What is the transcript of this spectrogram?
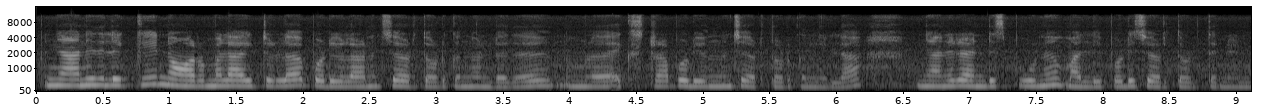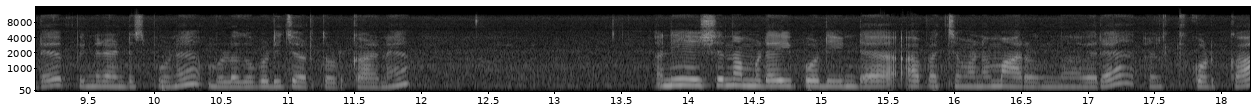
അപ്പം ഞാനിതിലേക്ക് നോർമലായിട്ടുള്ള പൊടികളാണ് ചേർത്ത് കൊടുക്കുന്നുണ്ടത് നമ്മൾ എക്സ്ട്രാ പൊടിയൊന്നും ചേർത്ത് കൊടുക്കുന്നില്ല. ഞാൻ രണ്ട് സ്പൂണ് മല്ലിപ്പൊടി ചേർത്ത് കൊടുത്തിട്ടുണ്ട്. പിന്നെ രണ്ട് സ്പൂണ് മുളക് പൊടി ചേർത്ത് കൊടുക്കുകയാണ് അതിനുശേഷം നമ്മുടെ ഈ പൊടീന്റെ ആ പച്ചമണം മാറുന്നവരെ ഇളക്കി കൊടുക്കുക.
